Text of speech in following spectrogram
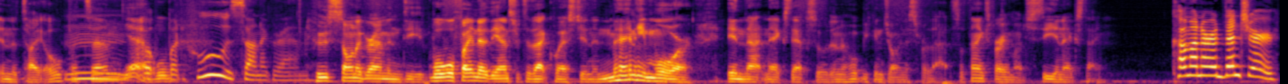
in the title. But um, yeah, but, we'll, but whose sonogram? Who's sonogram indeed? Well, we'll find out the answer to that question and many more in that next episode, and I hope you can join us for that. So thanks very much. See you next time. Come on our adventure.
